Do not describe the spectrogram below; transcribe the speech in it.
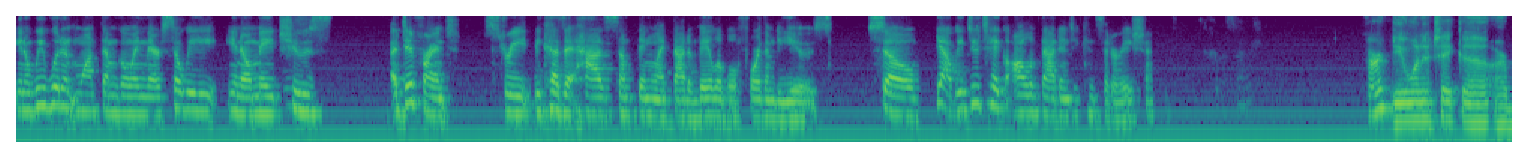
you know, we wouldn't want them going there. So we, you know, may choose a different street because it has something like that available for them to use. So yeah, we do take all of that into consideration. Art, do you want to take uh, our,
